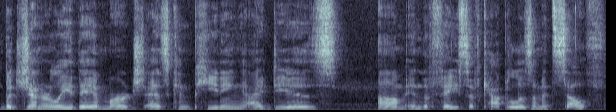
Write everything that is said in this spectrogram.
but generally they emerged as competing ideas um, in the face of capitalism itself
